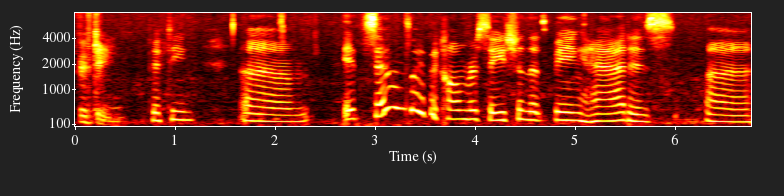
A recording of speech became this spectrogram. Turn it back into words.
15. 15 um it sounds like the conversation that's being had is uh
